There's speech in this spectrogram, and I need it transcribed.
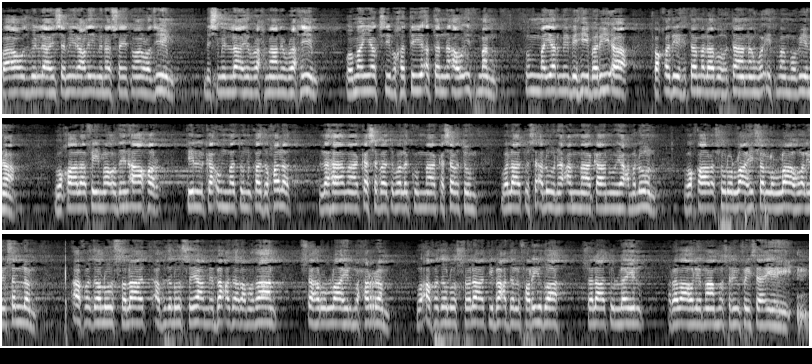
فأعوذ بالله سمير علي من الشيطان الرجيم. بسم الله الرحمن الرحيم. ومن يكسب خطيئة أو إثما ثم يرمي به بريئا، فقد اهتمل بهتانا وإثما مبينا. وقال في موضع آخر تلك أمة قد خلت، لها ما كسبت ولكم ما كسبتم، ولا تسألون عما كانوا يعملون. وقال رسول الله صلى الله عليه وسلم، أفضل الصلاة، أفضل الصيام بعد رمضان شهر الله المحرم، وأفضل الصلاة بعد الفريضة صلاة الليل. رواه الإمام مسلم في صحيحه.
